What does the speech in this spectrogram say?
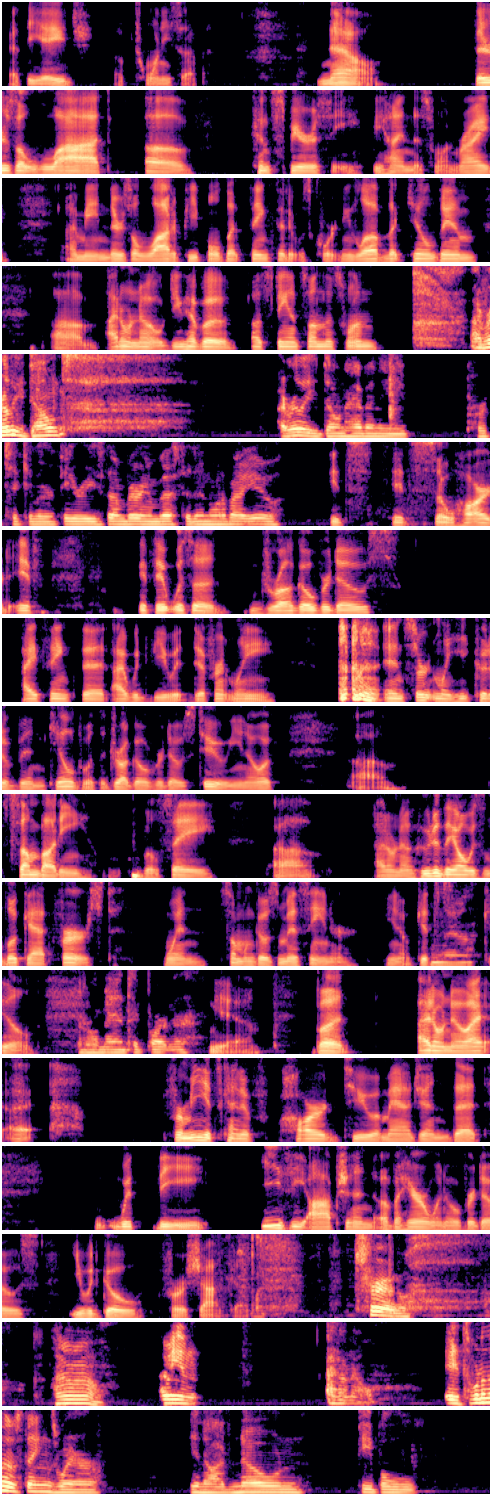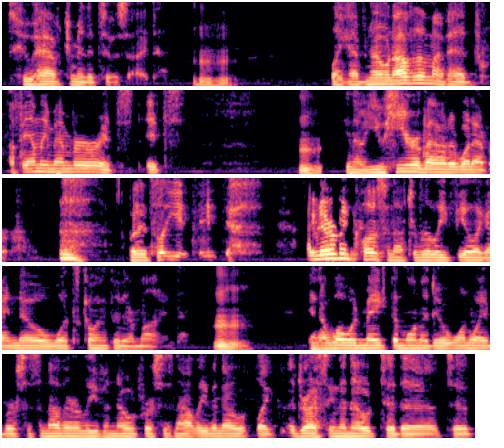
at the age of 27. Now, there's a lot of conspiracy behind this one, right? I mean, there's a lot of people that think that it was Courtney Love that killed him. Um, I don't know. Do you have a, a stance on this one? I really don't. I really don't have any particular theories that I'm very invested in. What about you? It's it's so hard. If if it was a drug overdose, I think that I would view it differently. and certainly he could have been killed with a drug overdose too. You know, if um, somebody will say, uh, I don't know, who do they always look at first when someone goes missing or you know, gets yeah. killed. A romantic partner. Yeah. But I don't know. I, I for me it's kind of hard to imagine that with the easy option of a heroin overdose, you would go for a shotgun. True. I don't know. I mean, I don't know. It's one of those things where, you know, I've known people who have committed suicide. Mm-hmm. Like I've known of them. I've had a family member. It's it's mm-hmm. you know you hear about it, whatever. but it's like it, I've never been close enough to really feel like I know what's going through their mind. Mm-hmm. You know what would make them want to do it one way versus another, leave a note versus not leave a note, like addressing the note to the to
